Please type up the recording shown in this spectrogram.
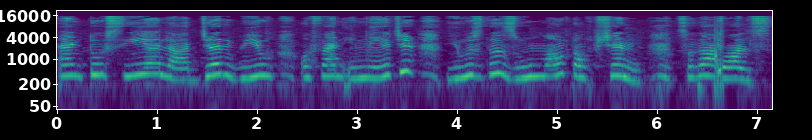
and to see a larger view of an image, use the zoom out option. So the false.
